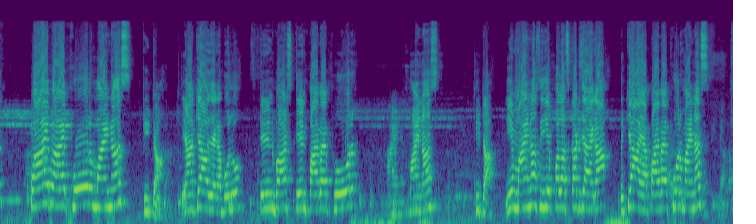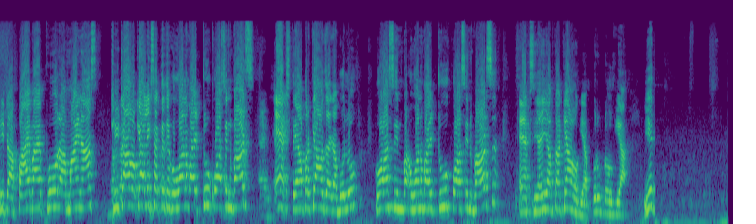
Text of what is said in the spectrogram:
pi by four minus theta तो यहाँ क्या हो जाएगा बोलो? Tan inverse tan pi by four minus. Theta ये माइनस ये प्लस कट जाएगा तो क्या आया? Pi by four minus theta pi by four minus theta को क्या लिख सकते देखो one by two cos inverse X तो यहाँ पर क्या हो जाएगा बोलो? Cos in one by two cos inverse X यही आपका क्या हो गया? प्रूव्ड हो गया। ये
